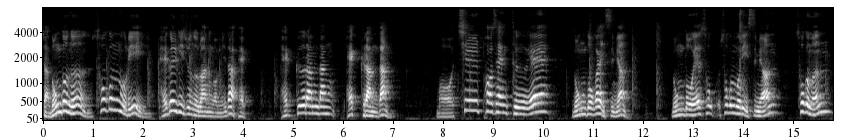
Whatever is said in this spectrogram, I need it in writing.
자, 농도는 소금물이 100을 기준으로 하는 겁니다. 100. 100g당 100g당 뭐 7%의 농도가 있으면 농도의 소, 소금물이 있으면 소금은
